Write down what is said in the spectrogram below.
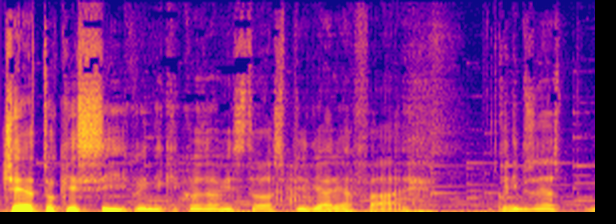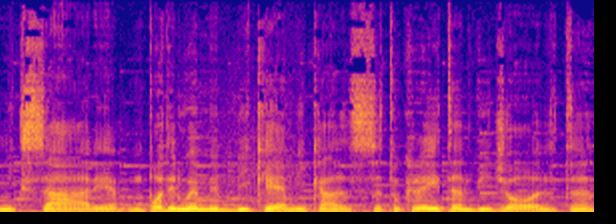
Certo che sì, quindi che cosa vi sto a spiegare a fare? Quindi bisogna mixare un po' dell'UMB Chemicals to create a V-Jolt.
